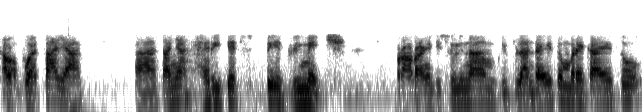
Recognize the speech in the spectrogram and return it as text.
Kalau buat saya bahasanya heritage pilgrimage. Orang-orang di Suriname, di Belanda itu mereka itu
